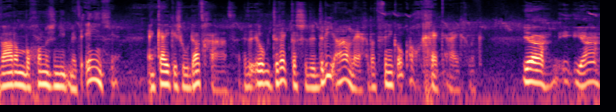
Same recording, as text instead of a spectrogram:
waarom begonnen ze niet met eentje? En kijk eens hoe dat gaat. Ook direct dat ze er drie aanleggen, dat vind ik ook wel gek eigenlijk. Ja, ja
